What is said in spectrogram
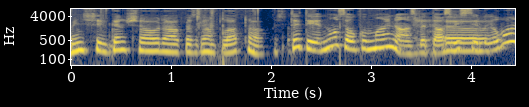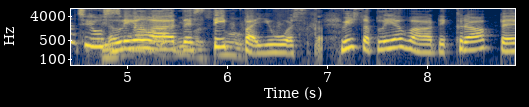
Viņas ir gan šaurākas, gan platākas. Te tie nosaukumi mainās, bet tās viss ir lielvārds jūs. Lielvārde stipa josta. Visap lielvārdi krapē,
